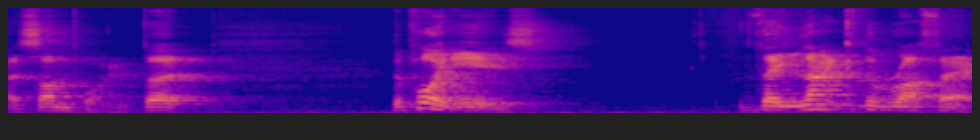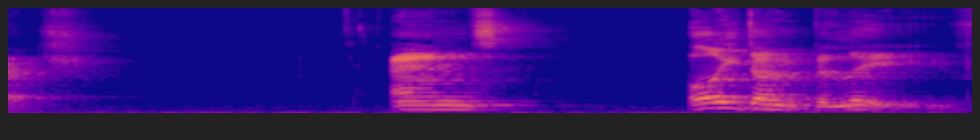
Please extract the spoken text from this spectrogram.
at some point. But the point is, they lack the rough edge. And I don't believe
